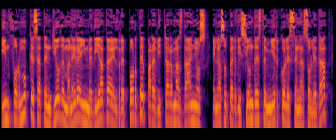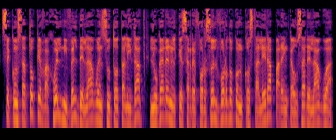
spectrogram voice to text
informó que se atendió de manera inmediata el reporte para evitar más daños. En la supervisión de este miércoles en La Soledad, se constató que bajó el nivel del agua en su totalidad, lugar en el que se reforzó el bordo con costalera para encauzar el agua,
